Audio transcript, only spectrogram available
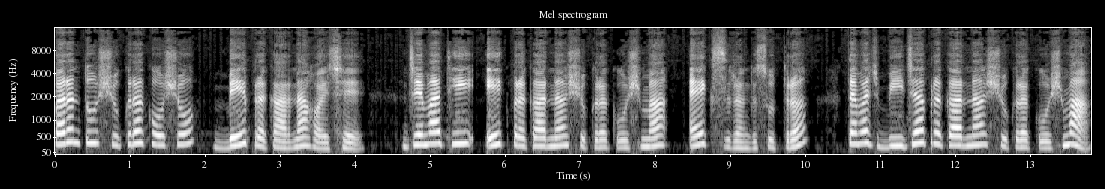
પરંતુ શુક્રકોષો બે પ્રકારના હોય છે. જેમાંથી એક પ્રકારના શુક્રકોષમાં એક્સ રંગસૂત્ર તેમજ બીજા પ્રકારના શુક્રકોષમાં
